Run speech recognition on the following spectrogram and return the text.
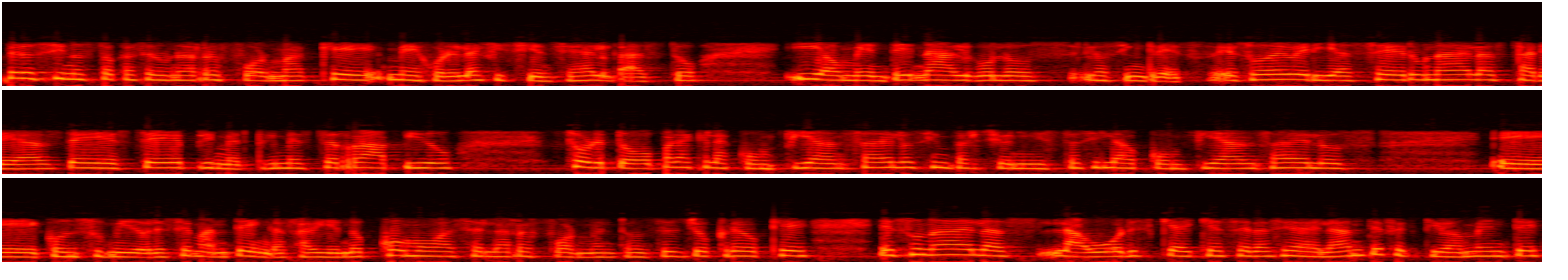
pero sí nos toca hacer una reforma que mejore la eficiencia del gasto y aumente en algo los, los ingresos. Eso debería ser una de las tareas de este primer trimestre rápido sobre todo para que la confianza de los inversionistas y la confianza de los eh, consumidores se mantenga, sabiendo cómo va a ser la reforma. Entonces yo creo que es una de las labores que hay que hacer hacia adelante, efectivamente,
